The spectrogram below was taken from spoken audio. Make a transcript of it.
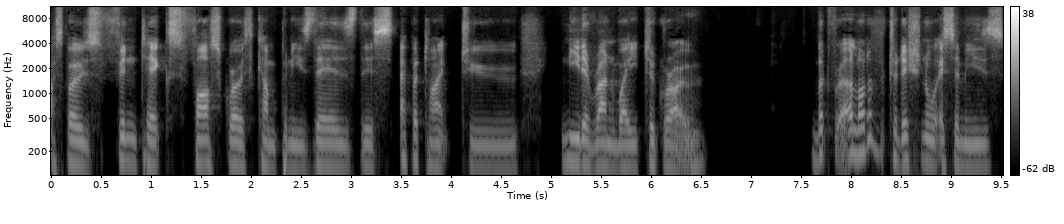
I suppose fintechs, fast growth companies, there's this appetite to need a runway to grow. But for a lot of traditional SMEs,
